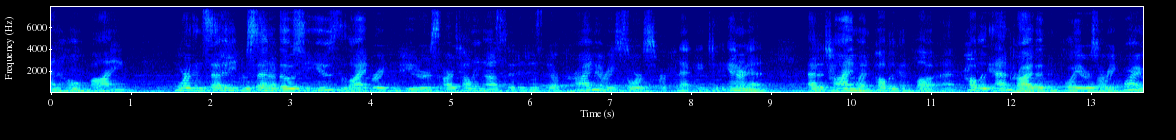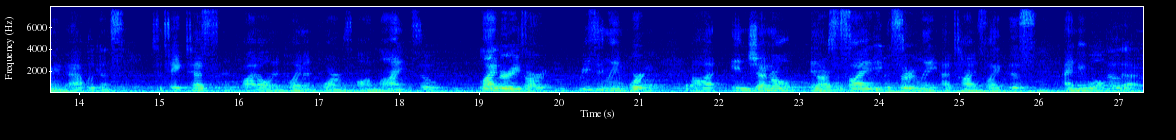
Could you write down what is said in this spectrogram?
and home buying. More than 70% of those who use library computers are telling us that it is their primary source for connecting to the internet at a time when public and, public and private employers are requiring applicants to take tests and file employment forms online. So libraries are increasingly important uh, in general in our society, but certainly at times like this. And you all know that.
